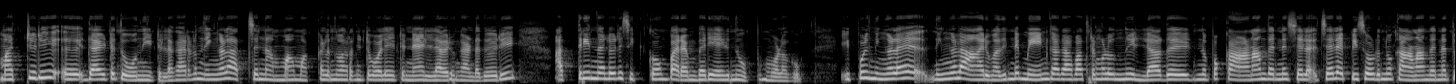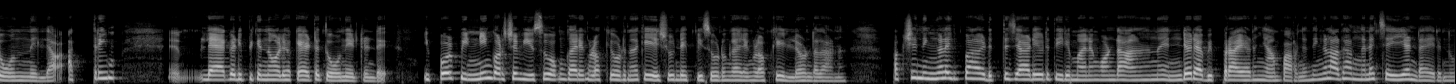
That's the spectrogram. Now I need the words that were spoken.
മറ്റൊരു ഇതായിട്ട് തോന്നിയിട്ടില്ല. കാരണം നിങ്ങൾ അച്ഛൻ അമ്മ മക്കൾ എന്ന് പറഞ്ഞിട്ട് പോലെ തന്നെ എല്ലാവരും കണ്ടത്. ഒരു അത്രയും നല്ലൊരു സിറ്റ്കോം പരമ്പരയായിരുന്നു ഉപ്പും മുളകും. ഇപ്പോൾ നിങ്ങളെ നിങ്ങളാരും അതിന്റെ മെയിൻ കഥാപാത്രങ്ങളൊന്നും ഇല്ലാതെ ഇരുന്നപ്പോൾ കാണാൻ തന്നെ ചില ചില എപ്പിസോഡൊന്നും കാണാൻ തന്നെ തോന്നുന്നില്ല. അത്രയും ലാഗടിപ്പിക്കുന്ന പോലെയൊക്കെ ആയിട്ട് തോന്നിയിട്ടുണ്ട്. ഇപ്പോൾ പിന്നെയും കുറച്ച് വ്യൂസും കാര്യങ്ങളൊക്കെ ഓടുന്നത് കേശുവിന്റെ എപ്പിസോഡും കാര്യങ്ങളൊക്കെ ഇല്ലോണ്ടതാണ് പക്ഷേ നിങ്ങളിപ്പോൾ അടുത്ത് ചാടിയ ഒരു തീരുമാനം കൊണ്ടാണെന്ന് എന്റെ ഒരു അഭിപ്രായമാണ് ഞാൻ പറഞ്ഞത്. നിങ്ങൾ അത് അങ്ങനെ ചെയ്യണ്ടായിരുന്നു.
